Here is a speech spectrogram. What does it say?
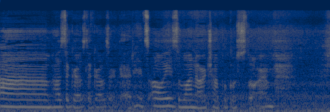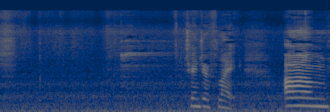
Um, how's the girls? The girls are good. It's always one or tropical storm. Change your flight. Um,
